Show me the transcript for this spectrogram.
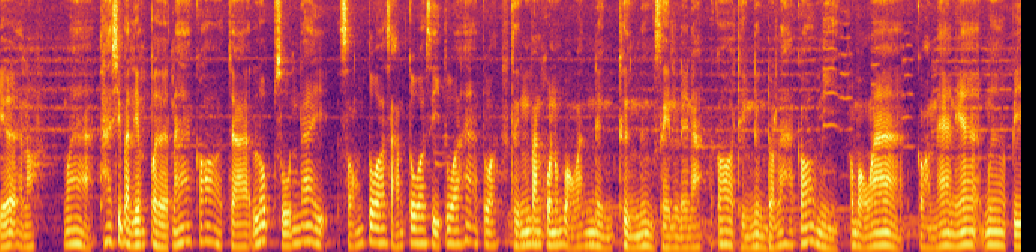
เยอะเนาะ ว่าถ้าชิบะเลียมเปิดนะ ก็จะลบศูนย์ได้ 2 ตัว 3 ตัว 4 ตัว 5 ตัว ถึงบางคนต้องบอกว่า 1 ถึง 1 เซนเลยนะ แล้วก็ถึง 1 ดอลลาร์ก็มี เขาบอกว่าก่อนหน้านี้เมื่อปี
